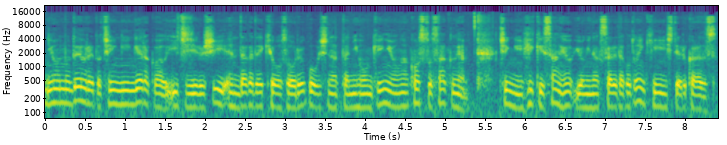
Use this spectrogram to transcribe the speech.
日本のデフレと賃金下落は著しい円高で競争力を失った日本企業がコスト削減、賃金引き下げを余儀なくされたことに起因しているからです。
